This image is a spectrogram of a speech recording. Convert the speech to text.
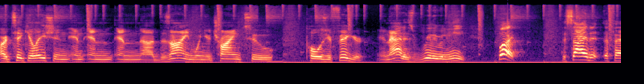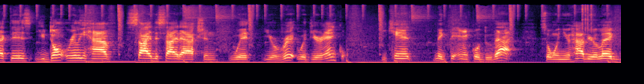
articulation and, and, and uh, design when you're trying to pose your figure. And that is really, really neat. But the side effect is you don't really have side to side action with your, with your ankle. You can't make the ankle do that. So when you have your leg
